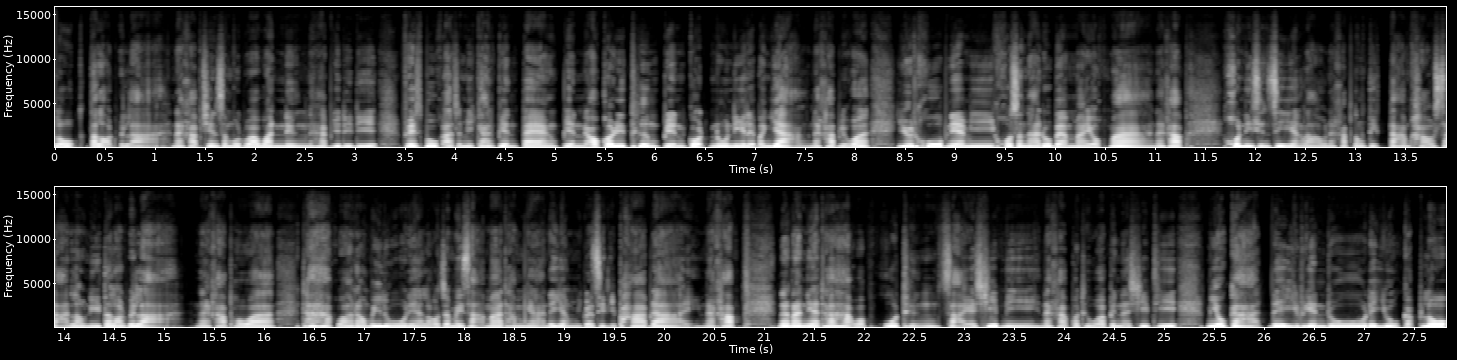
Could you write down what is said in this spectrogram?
โลกตลอดเวลานะครับ เช่นสมมติว่าวันหนึ่งนะครับอยู่ดีๆ Facebook อาจจะมีการเปลี่ยนแปลงเปลี่ยนอัลกอริทึมเปลี่ยนกฎนู่นนี่อะไรบางอย่างนะครับ หรือว่า YouTube เนี่ยมีโฆษณารูปแบบใหม่ออกมานะครับ คนอีเจนซี่อย่างเรานะครับต้องติดตามข่าวสารเหล่านี้ตลอดเวลา นะครับเพราะว่าถ้าหากว่าเราไม่รู้เนี่ยเราก็จะไม่สามารถทำงานได้อย่างมีประสิทธิภาพได้นะครับ ดังนั้นเนี่ยถ้าหากว่าพูดถึงสายอาชีพนี้นะครับก็ถือว่าเป็นอาชีพที่มีโอกาสได้เรียนรู้ได้อยู่กับโลก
